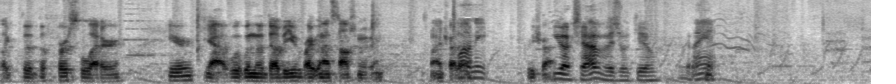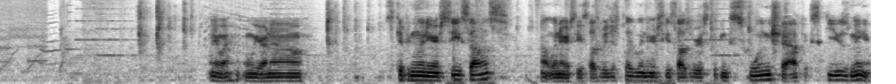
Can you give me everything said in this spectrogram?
like the, the first letter here, yeah, when the W right when that stops moving. That's when I try Well, to neat. retry. You actually have a visual cue. Look at that. Anyway, and we are now skipping linear seesaws. Not linear seesaws. We just played linear seesaws. We were skipping swing shaft. Excuse me.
